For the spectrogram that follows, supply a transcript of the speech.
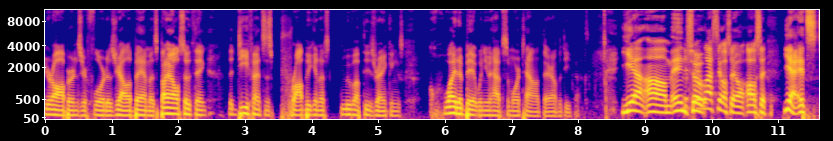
your Auburns, your Floridas, your Alabamas. But I also think the defense is probably going to move up these rankings quite a bit when you have some more talent there on the defense. Yeah. Um. And So so last thing I'll say, I'll, I'll say, yeah, it's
